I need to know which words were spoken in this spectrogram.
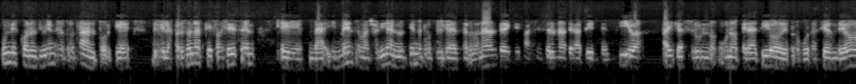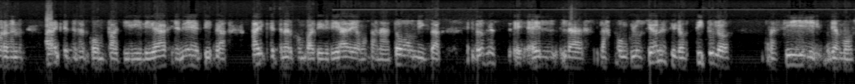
un desconocimiento total porque de las personas que fallecen eh, la inmensa mayoría no tiene posibilidad de ser donante, hay que fallecer una terapia intensiva, hay que hacer un, un, operativo de procuración de órganos, hay que tener compatibilidad genética, hay que tener compatibilidad, digamos, anatómica. Entonces, eh, el, las, las conclusiones y los títulos así, digamos,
